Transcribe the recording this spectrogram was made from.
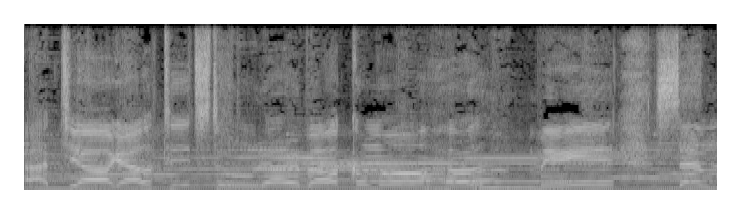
Att jag alltid stod där bakom och höll med sen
